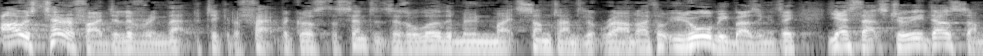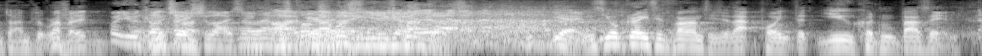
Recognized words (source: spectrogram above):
I was terrified delivering that particular fact because the sentence says, although the moon might sometimes look round, I thought you'd all be buzzing and say, yes, that's true, it does sometimes look round. But it- Well, you were it looks like- contextualising. No, that was I- context. that was- you go. Yeah, it was your great advantage at that point that you couldn't buzz in.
